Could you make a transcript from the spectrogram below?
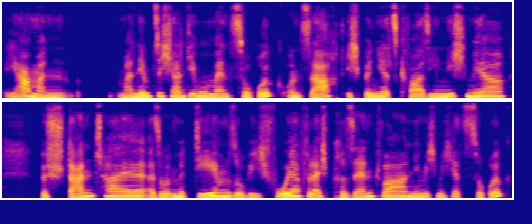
ja, man, man nimmt sich ja in dem Moment zurück und sagt, ich bin jetzt quasi nicht mehr Bestandteil, also mit dem, so wie ich vorher vielleicht präsent war, nehme ich mich jetzt zurück.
